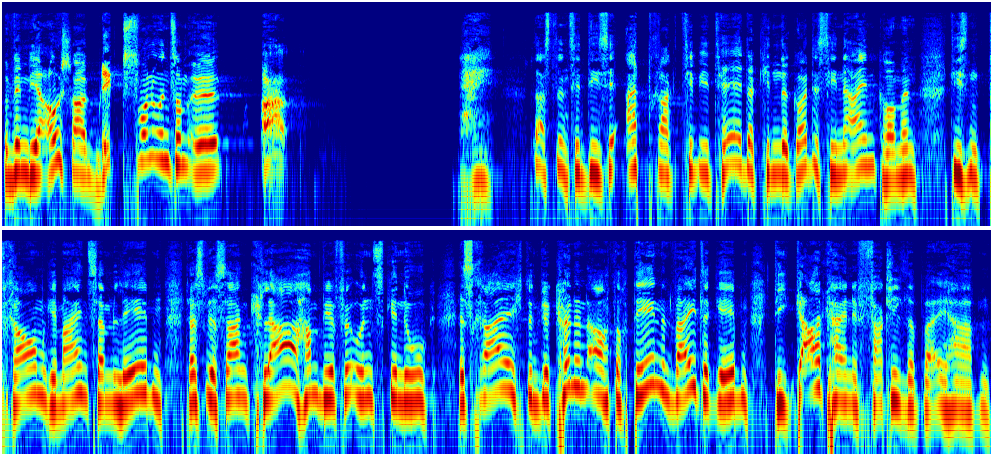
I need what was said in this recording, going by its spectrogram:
Und wenn wir ausschreiben, nix von unserem Öl, ah, hey, Lasst uns in diese Attraktivität der Kinder Gottes hineinkommen, diesen Traum gemeinsam leben, dass wir sagen, klar haben wir für uns genug. Es reicht und wir können auch noch denen weitergeben, die gar keine Fackel dabei haben,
